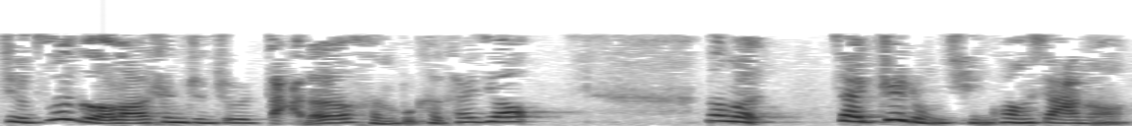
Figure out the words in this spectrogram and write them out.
这个资格了，甚至就是打得很不可开交。那么在这种情况下呢，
